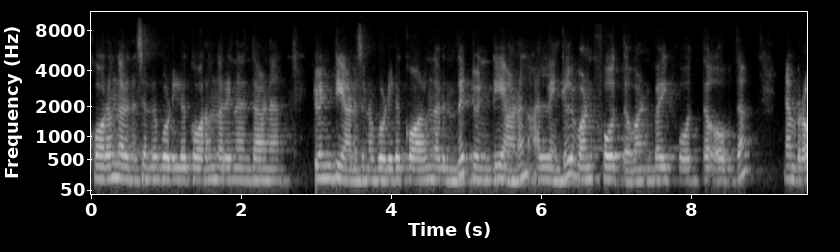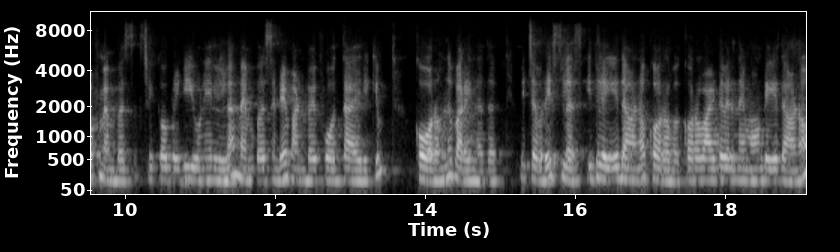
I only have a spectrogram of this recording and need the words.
quorum എന്ന് പറയുന്നത് ജനറൽ ബോഡിയുടെ കോറം എന്ന് പറയുന്നത് എന്താണ്? ട്വന്റി ആണ്. ജനറൽ ബോഡിയുടെ കോറം എന്ന് പറയുന്നത് ട്വന്റി ആണ്. അല്ലെങ്കിൽ one fourth one by fourth of the number of members state cooperative യൂണിയനിലുള്ള മെമ്പേഴ്സിന്റെ വൺ ബൈ ഫോർത്ത് ആയിരിക്കും. കോറം എന്ന് പറയുന്നത്. വിച്ച് എവർ ഈസ് ലെസ് ഇതിൽ ഏതാണോ കുറവ്. കുറവായിട്ട് വരുന്ന എമൗണ്ട് ഏതാണോ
